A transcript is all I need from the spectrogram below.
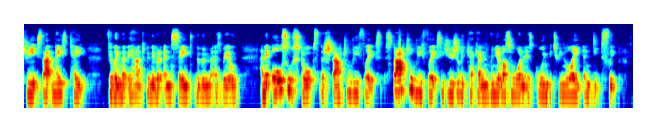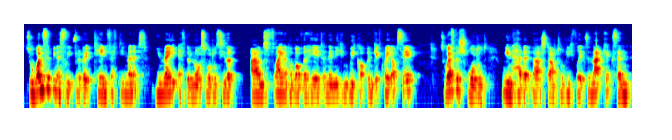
creates that nice tight feeling that they had when they were inside the womb as well. And it also stops their startle reflex. Startle reflexes usually kick in when your little one is going between light and deep sleep. So once they've been asleep for about 10-15 minutes, you might, if they're not swaddled, see their arms flying up above their head and then they can wake up and get quite upset. So if they're swaddled, we inhibit that startle reflex and that kicks in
